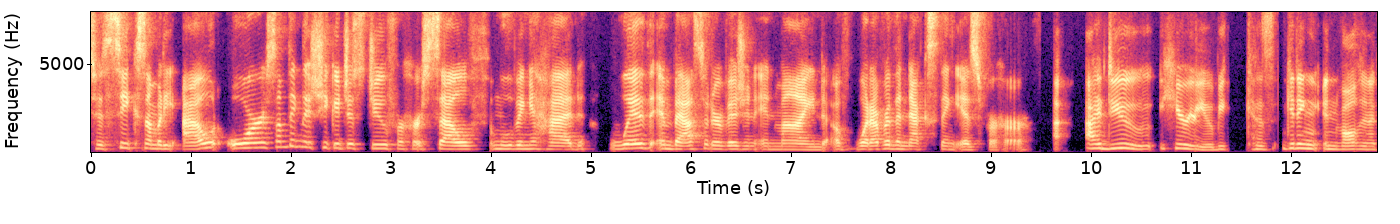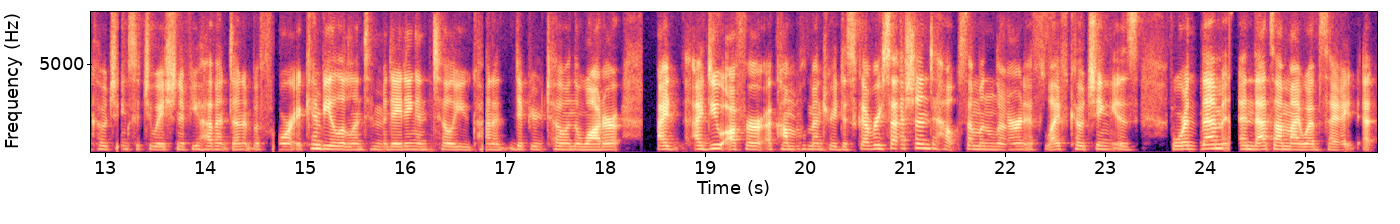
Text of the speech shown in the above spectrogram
to seek somebody out or something that she could just do for herself moving ahead with ambassador vision in mind of whatever the next thing is for her I do hear you because getting involved in a coaching situation, if you haven't done it before, it can be a little intimidating until you kind of dip your toe in the water. I, I do offer a complimentary discovery session to help someone learn if life coaching is for them. And that's on my website at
